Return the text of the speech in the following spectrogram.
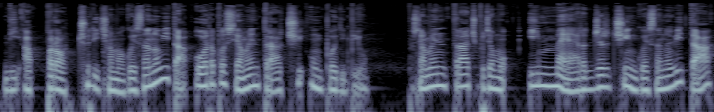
di approccio, diciamo, a questa novità, ora possiamo entrarci un po' di più. Possiamo entrarci, possiamo immergerci in questa novità,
